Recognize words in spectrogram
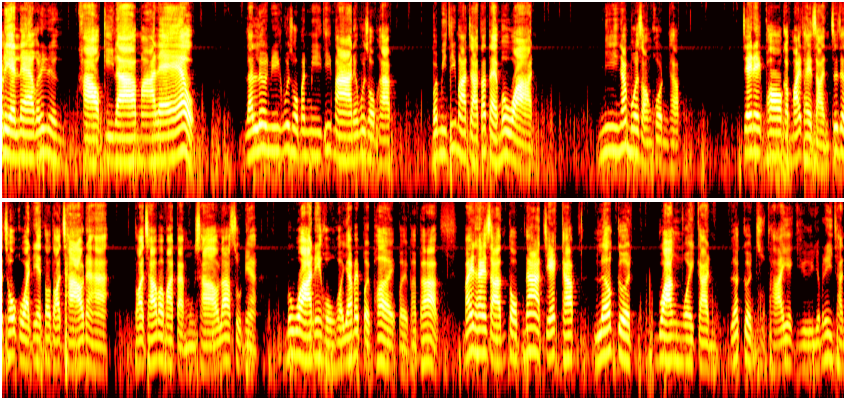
เปลี่ยนแนวกันนิดนึงข่าวกีฬามาแล้ว และเรื่องนี้คุณผู้ชมมันมีที่มาเนี่ยคุณผู้ชมครับ มันมีที่มาจากตั้งแต่เมื่อวาน มีนักมวยสองคนครับ เจเนกพอลกับไม้ไทสัน ซึ่งจะโชควันเนี่ยตอนตอนเช้านะฮะ ตอนเช้าประมาณ8ปดโมงเช้าล่าสุดเนี่ย เมื่อวานนี่หงขอย้าไม่เปิดเผยเปิดภาพ ไม้ไทสันตบหน้าเจ๊กครับ แล้วเกิดวางมวยกัน แล้วเกิดสุดท้ายก็คือยังไม่ได้ทัน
